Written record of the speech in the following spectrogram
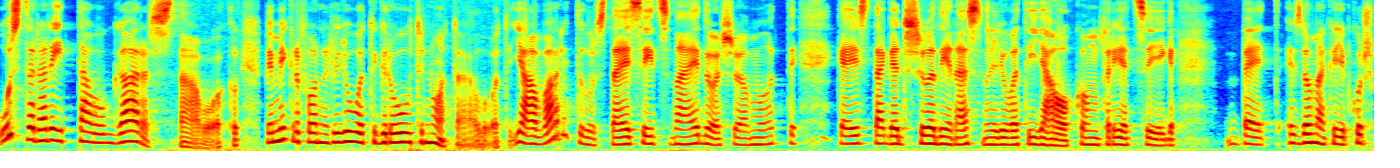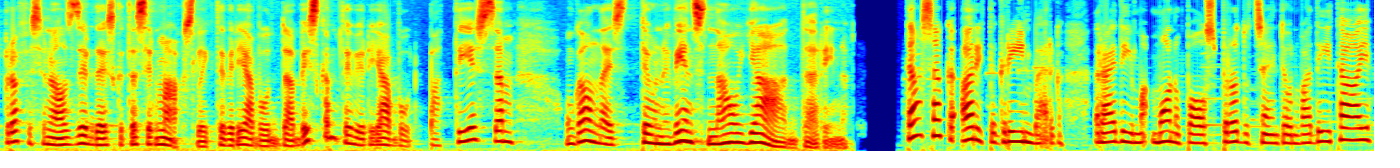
uztver arī tavu garas stāvokli. Pie mikrofona ir ļoti grūti notēlot. Jā, vari tur taisīt smaidošo muti, ka es tagad šodien esmu ļoti jauka un priecīga. Bet es domāju, ka jebkurš profesionāls dzirdēs, ka tas ir mākslīgi. Tev ir jābūt dabiskam, tev ir jābūt patiesam, un galvenais, tev neviens nav jāatdarina. Tā saka Arita Grīnberga, raidījuma monopols producente un vadītāja,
